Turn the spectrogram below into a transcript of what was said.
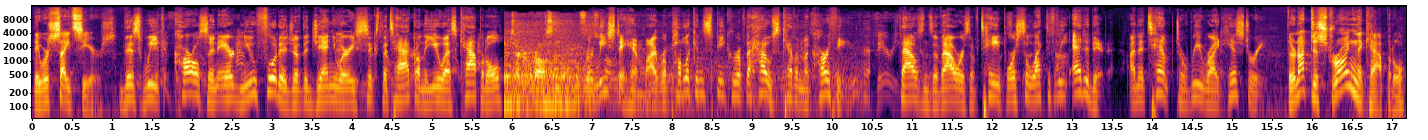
They were sightseers. This week, Carlson aired new footage of the January 6th attack on the U.S. Capitol, Tucker Carlson. released to him by Republican Speaker of the House Kevin McCarthy. Thousands of hours of tape were selectively edited, an attempt to rewrite history. They're not destroying the Capitol,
